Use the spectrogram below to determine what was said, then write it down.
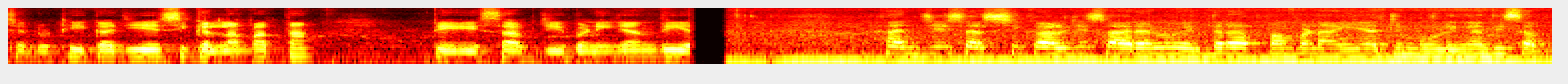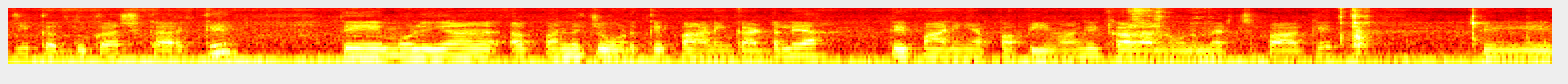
ਚਲੋ ਠੀਕ ਆ ਜੀ, ਇਹ ਸੀ ਗੱਲਾਂ ਬਾਤਾਂ ਤੇ ਸਬਜ਼ੀ ਬਣੀ ਜਾਂਦੀ ਆ। ਹਾਂਜੀ, ਸਤਿ ਸ਼੍ਰੀ ਅਕਾਲ ਜੀ ਸਾਰਿਆਂ ਨੂੰ। ਇੱਧਰ ਆਪਾਂ ਬਣਾਈ ਅੱਜ ਮੂਲੀਆਂ ਦੀ ਸਬਜ਼ੀ ਕੱਦੂਕਸ਼ ਕਰਕੇ ਤੇ ਮੂਲੀਆਂ ਆਪਾਂ ਨਿਚੋੜ ਕੇ ਪਾਣੀ ਕੱਢ ਲਿਆ ਤੇ ਪਾਣੀ ਆਪਾਂ ਪੀਵਾਂਗੇ ਕਾਲਾ ਲੂਣ ਮਿਰਚ ਪਾ ਕੇ ਤੇ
